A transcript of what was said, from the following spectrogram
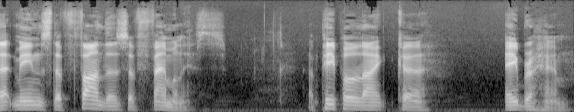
That means the fathers of families. A people like uh, Abraham,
